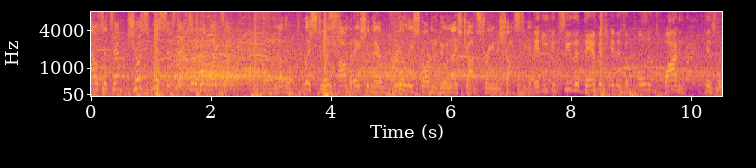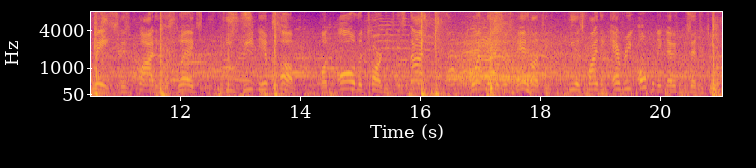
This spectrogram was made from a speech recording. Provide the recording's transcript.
Roundhouse attempt just misses. That could have been lights out. Another blistering combination there, really starting to do a nice job stringing his shots together. And you can see the damage in his opponent's body, his face, his body, his legs. He's beating him up on all the targets. It's not one guy just headhunting. He is finding every opening that is presented to him.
